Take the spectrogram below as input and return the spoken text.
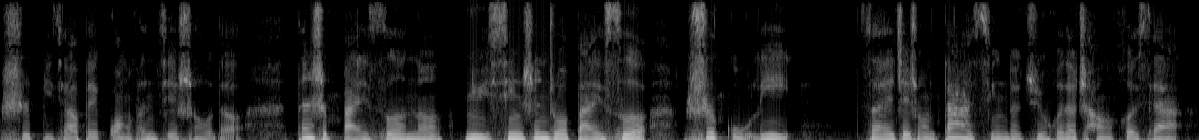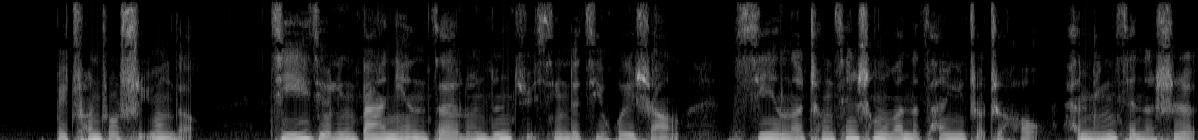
是比较被广泛接受的，但是白色呢，女性身着白色是鼓励在这种大型的聚会的场合下被穿着使用的。继1908年在伦敦举行的集会上吸引了成千上万的参与者之后，很明显的是，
